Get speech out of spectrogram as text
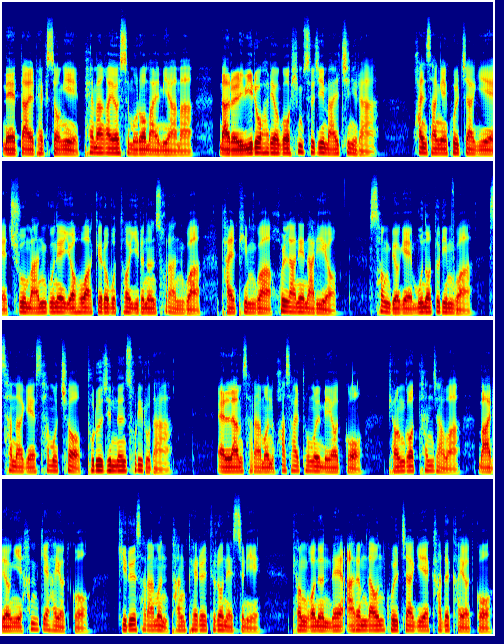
내 딸 백성이 패망하였으므로 말미암아 나를 위로하려고 힘쓰지 말지니라. 환상의 골짜기에 주 만군의 여호와께로부터 이르는 소란과 발핌과 혼란의 날이여 성벽의 무너뜨림과 산악에 사무쳐 부르짖는 소리로다. 엘람 사람은 화살통을 메었고 병거 탄 자와 마병이 함께하였고 기르 사람은 방패를 드러냈으니 병거는 내 아름다운 골짜기에 가득하였고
